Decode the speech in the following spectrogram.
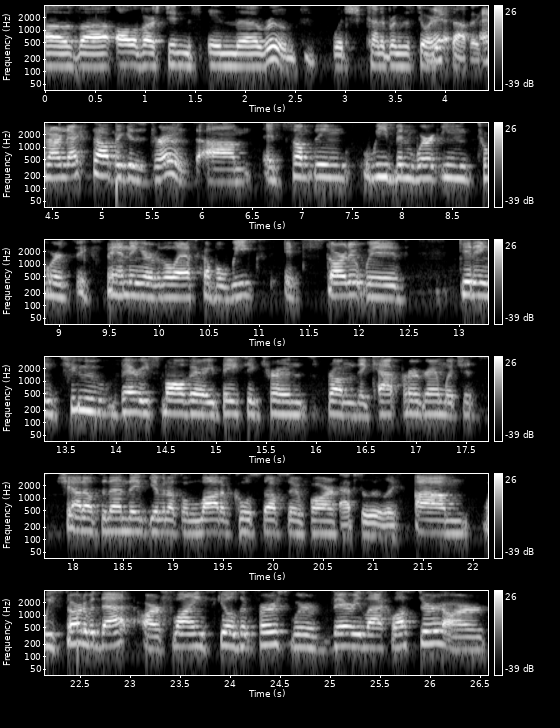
of uh, all of our students in the room, which kind of brings us to our next topic. And our next topic is drones. Um, it's something we've been working towards expanding over the last couple weeks. It started with getting two very small, very basic drones from the CAP program, which is shout out to them. They've given us a lot of cool stuff so far. Absolutely. Um, we started with that. Our flying skills at first were very lackluster. Our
